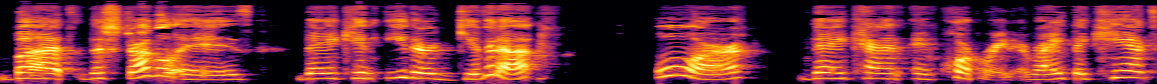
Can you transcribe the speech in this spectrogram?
but the struggle is they can either give it up or they can incorporate it, right? They can't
